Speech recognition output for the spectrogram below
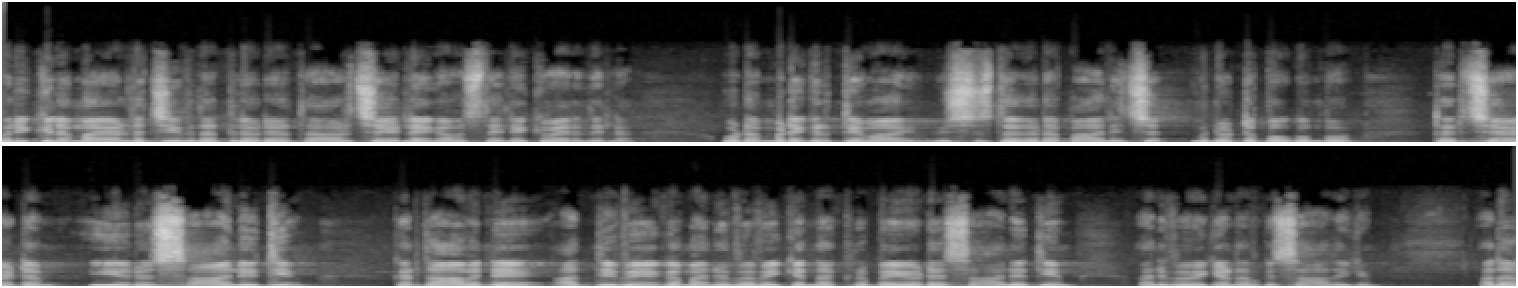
ഒരിക്കലും അയാളുടെ ജീവിതത്തിൽ ഒരു താഴ്ചയിലേക്ക് അവസ്ഥയിലേക്ക് വരുന്നില്ല. ഉടമ്പടി കൃത്യമായി വിശ്വസ്തയോടെ പാലിച്ച് മുന്നോട്ട് പോകുമ്പോൾ തീർച്ചയായിട്ടും ഈ ഒരു സാന്നിധ്യം കർത്താവിന്റെ അതിവേഗം അനുഭവിക്കുന്ന കൃപയുടെ സാന്നിധ്യം അനുഭവിക്കാൻ നമുക്ക് സാധിക്കും. അത്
